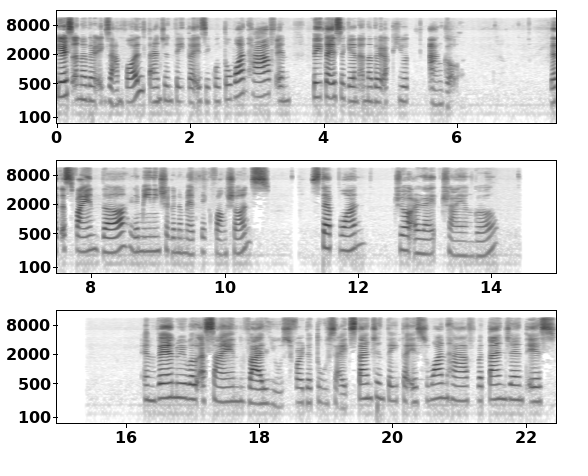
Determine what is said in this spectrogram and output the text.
Here's another example. Tangent theta is equal to 1 half and theta is again another acute angle. Let us find the remaining trigonometric functions. Step 1, draw a right triangle. And then we will assign values for the two sides. Tangent theta is 1 half, but tangent is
